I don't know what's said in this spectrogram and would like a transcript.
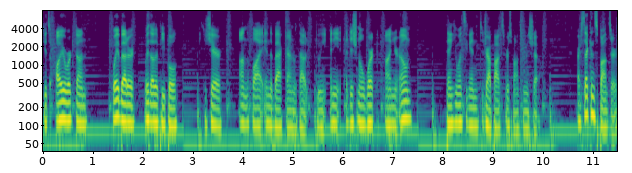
Gets all your work done way better with other people. You can share on the fly in the background without doing any additional work on your own. Thank you once again to Dropbox for sponsoring the show. Our second sponsor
